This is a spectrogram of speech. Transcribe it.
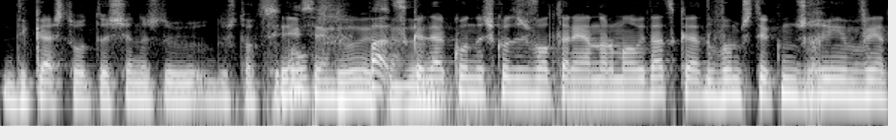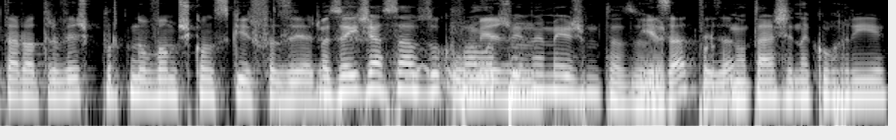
dedicaste a outras cenas do, dos Toxic Sim, sem dúvida. Pá, sem se dúvida. calhar quando as coisas voltarem à normalidade, se calhar vamos ter que nos reinventar outra vez porque não vamos conseguir fazer. Mas aí já sabes o que O vale mesmo- a pena mesmo, estás a ver? Exato, exato. Não estás na correria.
